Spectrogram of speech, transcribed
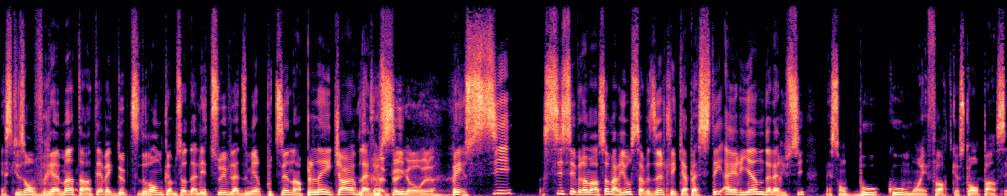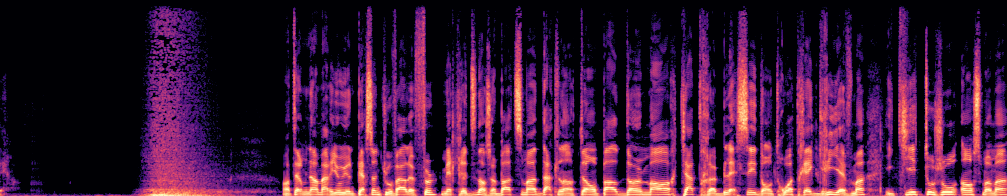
est-ce qu'ils ont vraiment tenté avec deux petits drones comme ça d'aller tuer Vladimir Poutine en plein cœur de la Russie? Un peu gros, là. Ben, si si c'est vraiment ça, Mario, ça veut dire que les capacités aériennes de la Russie mais sont beaucoup moins fortes que ce qu'on pensait. En terminant, Mario, il y a une personne qui a ouvert le feu mercredi dans un bâtiment d'Atlanta. On parle d'un mort, quatre blessés, dont trois très grièvement, et qui est toujours en ce moment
